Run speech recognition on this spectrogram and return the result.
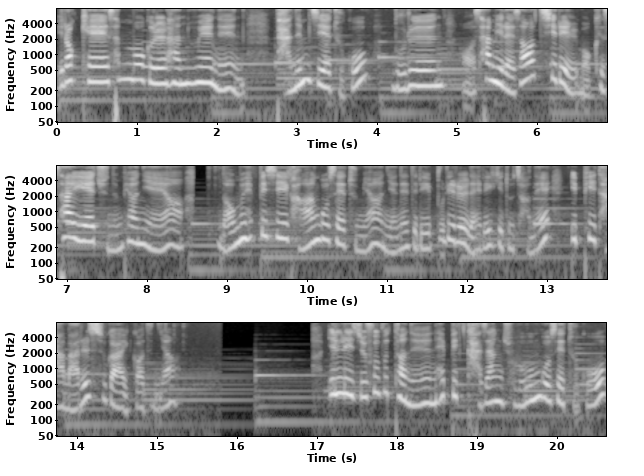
이렇게 삽목을 한 후에는 반음지에 두고 물은 3일에서 7일 뭐 그 사이에 주는 편이에요. 너무 햇빛이 강한 곳에 두면 얘네들이 뿌리를 내리기도 전에 잎이 다 마를 수가 있거든요. 1, 2주 후부터는 햇빛 가장 좋은 곳에 두고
